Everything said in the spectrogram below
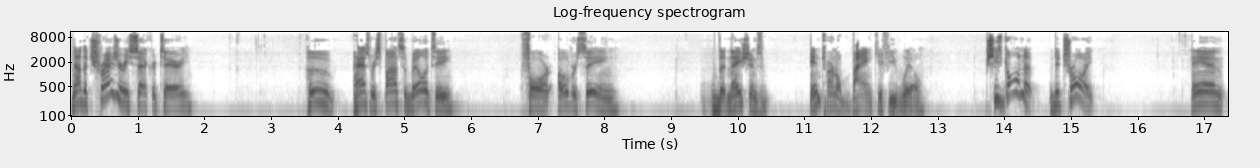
Now, the Treasury Secretary, who has responsibility for overseeing the nation's internal bank, if you will. She's going to Detroit, and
